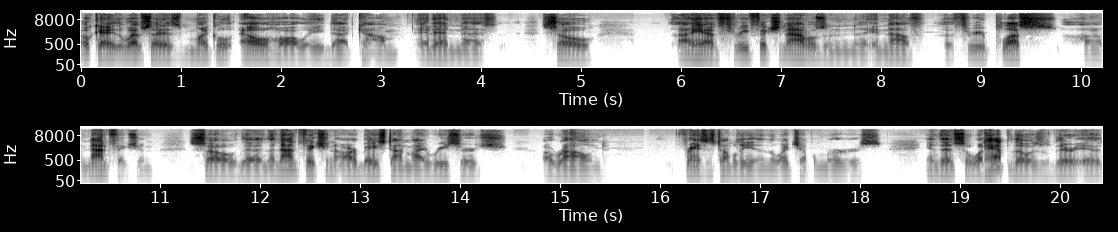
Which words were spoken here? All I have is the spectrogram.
Okay, the website is michaellhawley.com. And then, uh, so I have three fiction novels and, and now th- three plus uh, nonfiction. So the, the nonfiction are based on my research around Francis Tumblety and the Whitechapel murders. And then, so what happened though is there, is,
